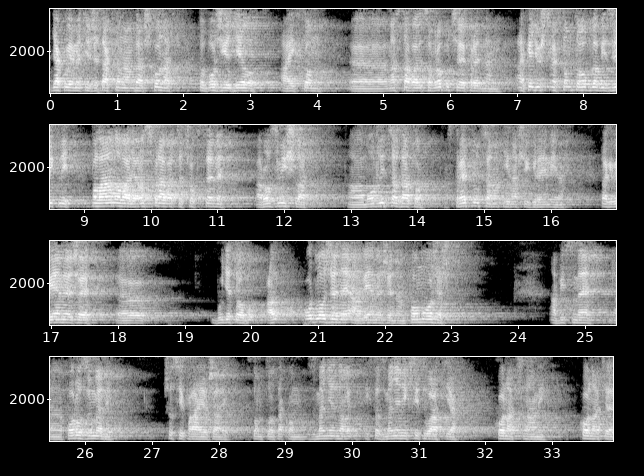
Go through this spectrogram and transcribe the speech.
Ďakujeme Ti, že takto nám dáš konať to Božie dielo aj v tom e, nastávajúcom roku, čo je pred nami. Aj keď už sme v tomto období zvykli plánovať a rozprávať sa, čo chceme a rozmýšľať, a modliť sa za to a stretnúť sa na tých našich grémiách, tak vieme, že e, bude to odložené a vieme, že nám pomôžeš, aby sme e, porozumeli, čo si praješ aj v tomto takom zmeneno, v týchto zmenených situáciách konať s nami, konať eh,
